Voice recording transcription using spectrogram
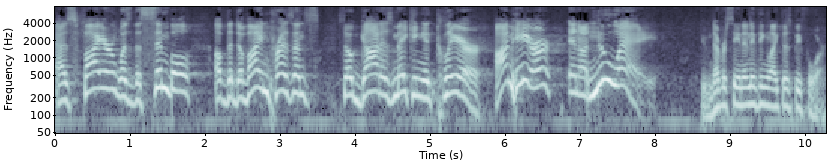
as fire was the symbol of the divine presence, so God is making it clear I'm here in a new way. You've never seen anything like this before.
